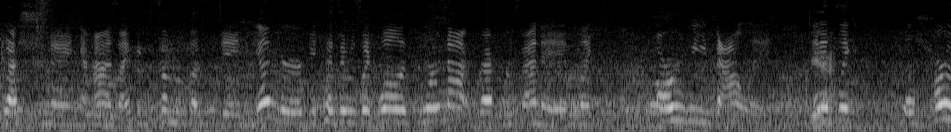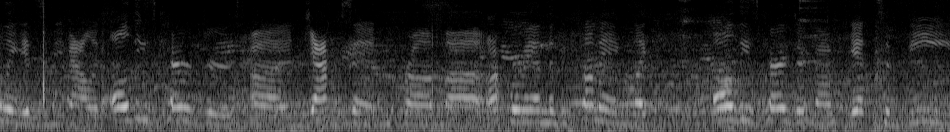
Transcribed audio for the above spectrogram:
questioning as I think some of us did younger because it was like, well, if we're not represented, like, are we valid? And Yeah. it's like, well, Harley gets to be valid. All these characters, uh, Jackson from uh, Aquaman: The Becoming, like all these characters now get to be,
